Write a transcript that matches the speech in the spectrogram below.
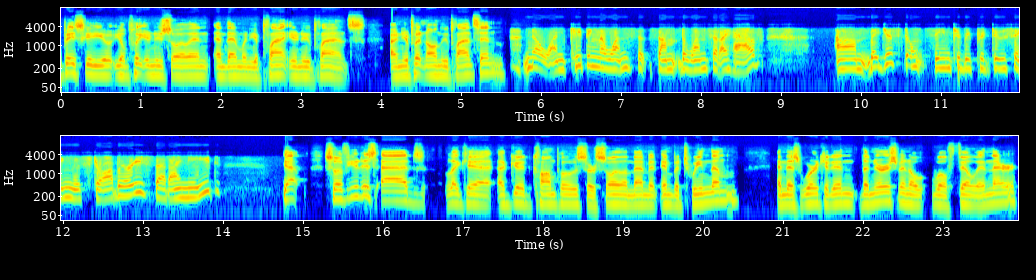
basically you, you'll put your new soil in, and then when you plant your new plants, and you're putting all new plants in. No, I'm keeping the ones that some the ones that I have. Um, they just don't seem to be producing the strawberries that I need. Yeah. So if you just add like a, a good compost or soil amendment in between them and just work it in, the nourishment will, will fill in there.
